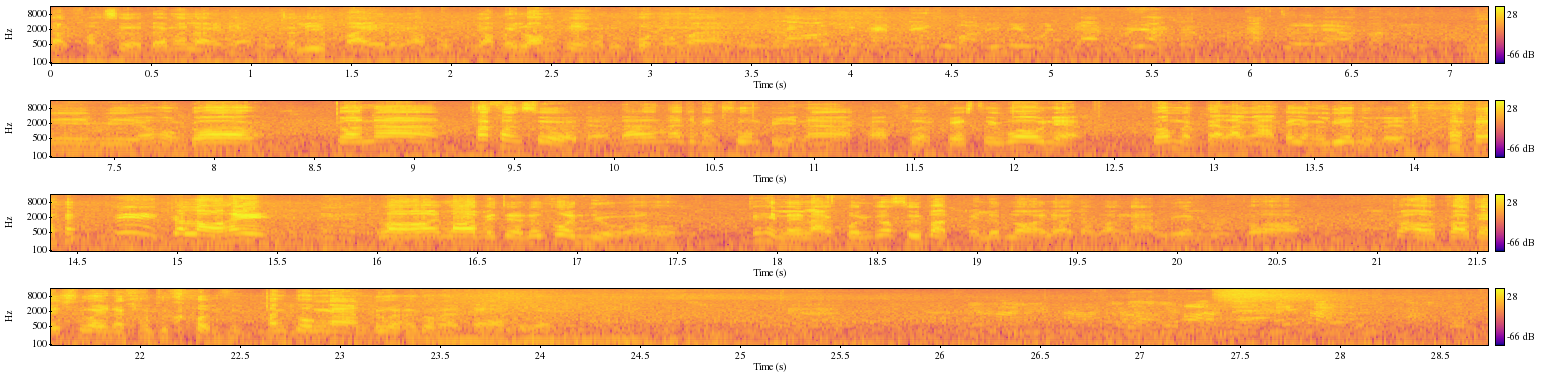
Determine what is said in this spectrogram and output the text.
จัดคอนเสิร์ตได้เมื่อไหร่เนี่ยผมจะรีบไปเลยครับผมอยากไปร้องเพลงกับทุกคนมากๆเลยแสดงว่ามีแผนในหัวพี่มิวเหมือนกันว่าอยากจะอยากเจอแล้วตอนนี้มีมีครับผมก็ก็น่าถ้าคอนเสิร์ตเนี่ยน่าน่าจะเป็นช่วงปีหน้าครับส่วนเฟสติวัลเนี่ยก็เหมือนแต่ละงานก็ยังเลื่อนอยู่เลยก็รอให้รอรอไปเจอทุกคนอยู่ครับผมก็เห็นหลาย ๆ คนก็ซื้อบัตรไปเรียบร้อยแล้ว แต่ว่างานเลื่อนอยู่ก็ ก็เอาก็เอาใจช่วยนะครับทุกคนทั้งตัวงานด้วยทั้งตัวแฟนๆด้วยยังไงไหมคะเดี๋ยวขอแนะให้ถ่ายรูปค่ะโอเค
